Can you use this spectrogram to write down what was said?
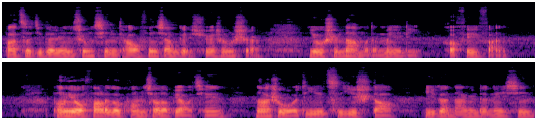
把自己的人生信条分享给学生时，又是那么的魅力和非凡。朋友发了个狂笑的表情，那是我第一次意识到，一个男人的内心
